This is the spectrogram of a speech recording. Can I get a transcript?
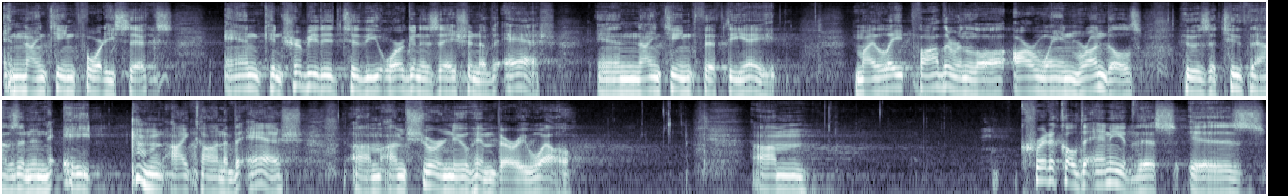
in 1946 and contributed to the organization of ASH in 1958. My late father-in-law, R. Wayne Rundles, who's a 2008 icon of ASH, um, I'm sure knew him very well. Um, critical to any of this is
